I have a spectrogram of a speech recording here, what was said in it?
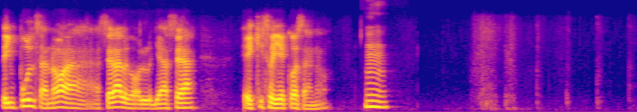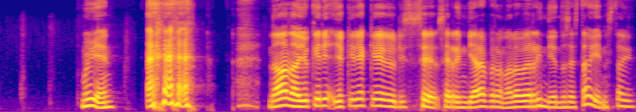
te impulsa, ¿no? A hacer algo, ya sea X o Y cosa, ¿no? Muy bien. no, no, yo quería, yo quería que Ulises se, rindiera, pero no lo veo rindiéndose. Está bien, está bien.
